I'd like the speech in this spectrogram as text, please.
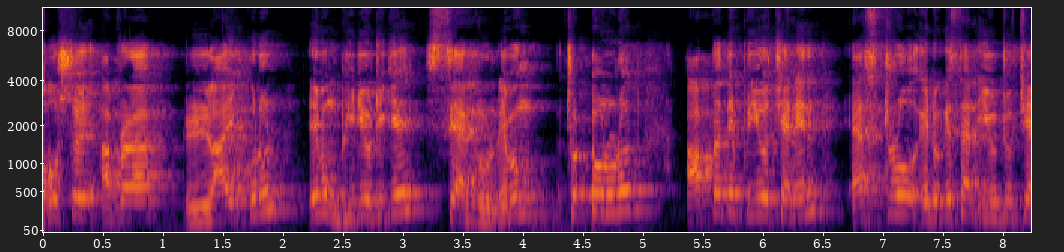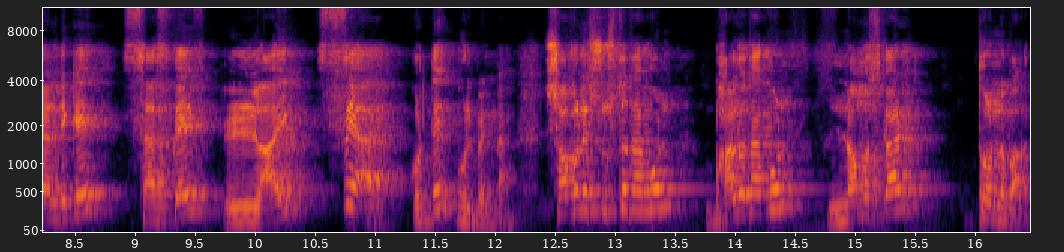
অবশ্যই আপনারা লাইক করুন এবং ভিডিওটিকে শেয়ার করুন। এবং ছোট্ট অনুরোধ, আপনাদের প্রিয় চ্যানেল অ্যাস্ট্রো এডুকেশান ইউটিউব চ্যানেলটিকে সাবস্ক্রাইব, লাইক, শেয়ার করতে ভুলবেন না। সকলে সুস্থ থাকুন, ভালো থাকুন, নমস্কার, ধন্যবাদ।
